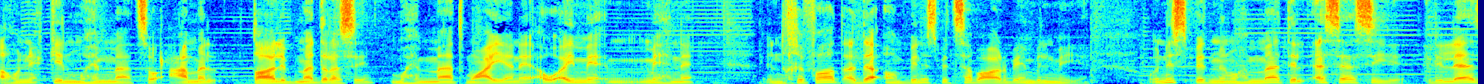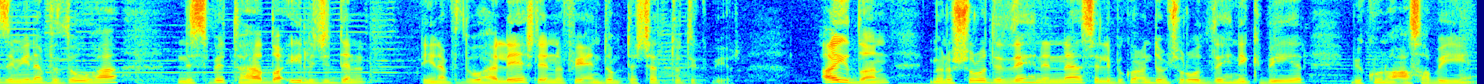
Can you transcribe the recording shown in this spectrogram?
أو نحكي المهمات سواء عمل طالب مدرسة مهمات معينة أو أي مهنة انخفاض أدائهم بنسبة 47% ونسبة من المهمات الأساسية اللي لازم ينفذوها نسبتها ضئيلة جدا ينفذوها. ليش؟ لأنه في عندهم تشتت كبير. أيضا من الشرود الذهني الناس اللي بيكون عندهم شرود ذهني كبير بيكونوا عصبيين.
